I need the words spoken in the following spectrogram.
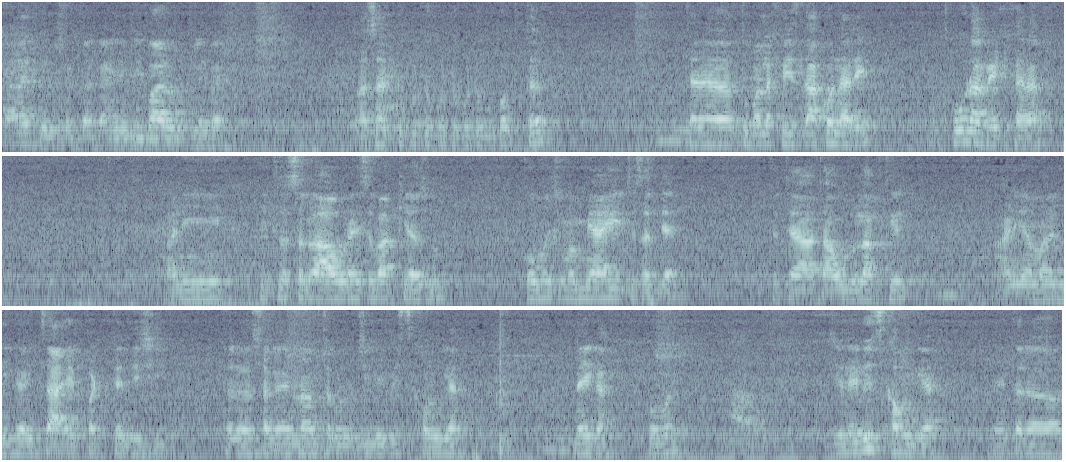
काय करू शकता? काय नाही. ती बाळ उठले काय असं टुकू टुकू टुकू टुकू बघतं. तर तुम्हाला फेस दाखवणार आहे. थोडा वेट करा. आणि तिथलं सगळं आवरायचं बाकी अजून. कोमलची मम्मी आहे इथे सध्या. तर त्या आता आवरू लागतील. आणि आम्हाला निघायचं आहे पटकन दिवशी. तर सगळ्यांना आमच्याकडून जिलेबीच खाऊन घ्या. नाही का कोमल? जिलेबीच खाऊन घ्या. नाहीतर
